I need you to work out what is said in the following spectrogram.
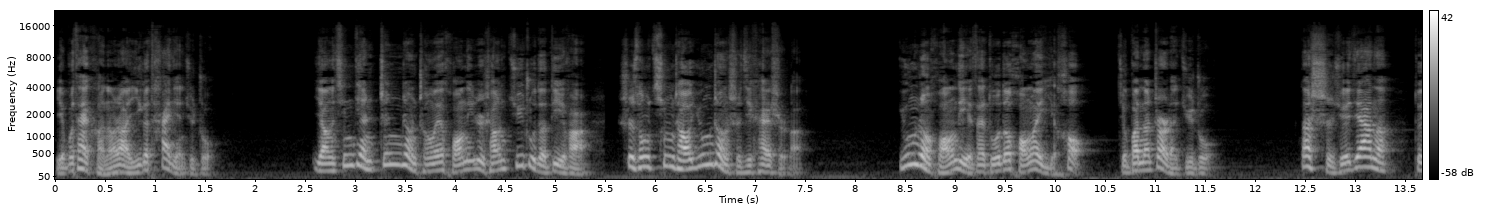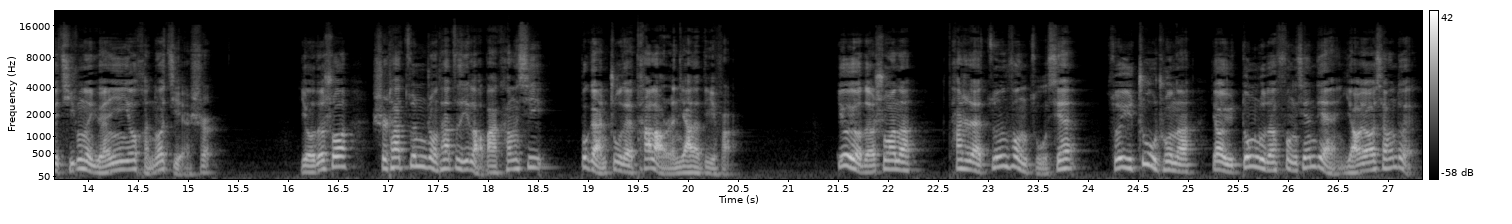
也不太可能让一个太监去住。养心殿真正成为皇帝日常居住的地方，是从清朝雍正时期开始的。雍正皇帝在夺得皇位以后，就搬到这儿来居住。那史学家呢，对其中的原因有很多解释，有的说是他尊重他自己老爸康熙，不敢住在他老人家的地方；又有的说呢，他是在尊奉祖先，所以住处呢要与东路的奉先殿遥遥相对，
